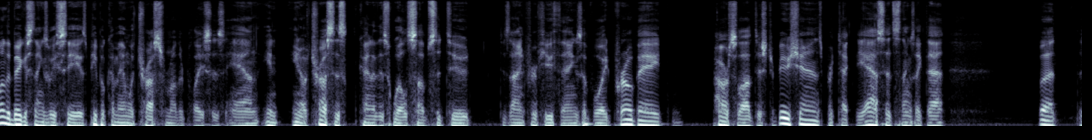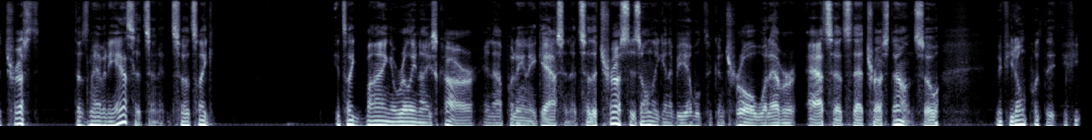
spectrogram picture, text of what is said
one of the biggest things we see is people come in with trust from other places, and in, you know, trust is kind of this will substitute designed for a few things: avoid probate, parcel out distributions, protect the assets, things like that. But the trust doesn't have any assets in it, so it's like it's like buying a really nice car and not putting any gas in it. So the trust is only going to be able to control whatever assets that trust owns. So if you don't put the if you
